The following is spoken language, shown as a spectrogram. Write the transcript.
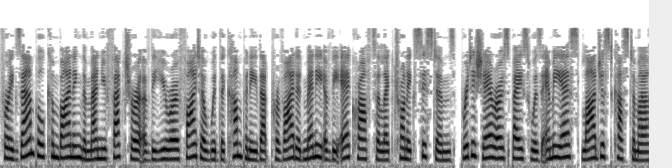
for example combining the manufacturer of the Eurofighter with the company that provided many of the aircraft's electronic systems, British Aerospace was MES largest customer.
